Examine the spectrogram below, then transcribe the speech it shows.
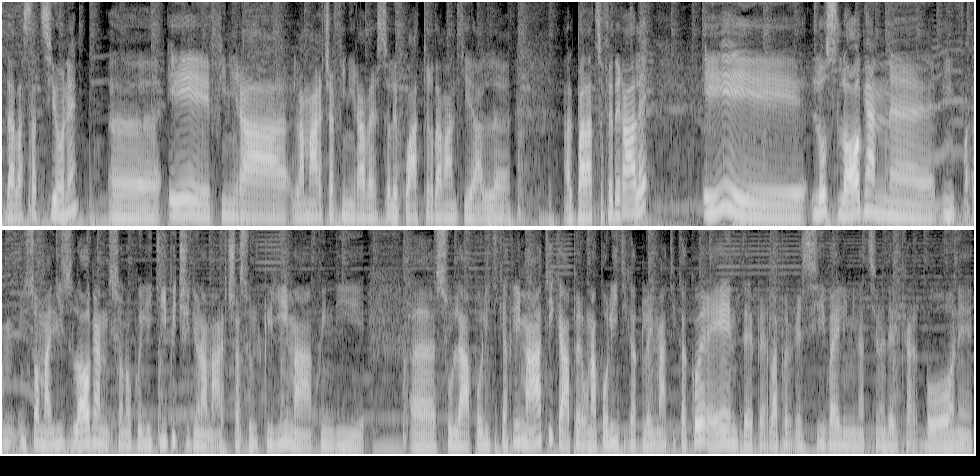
dalla stazione eh, e finirà, la marcia finirà verso le 4 davanti al, al Palazzo Federale. E lo slogan, eh, insomma, gli slogan sono quelli tipici di una marcia sul clima, quindi eh, sulla politica climatica, per una politica climatica coerente, per la progressiva eliminazione del carbone,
